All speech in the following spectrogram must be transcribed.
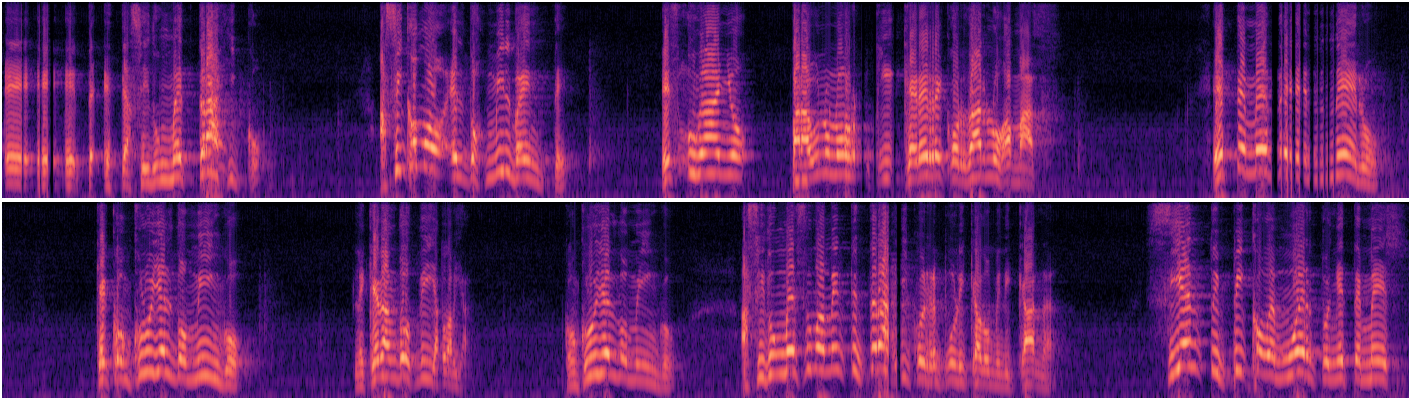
este, este ha sido un mes trágico. Así como el 2020 es un año para uno no querer recordarlo jamás. Este mes de enero, que concluye el domingo, le quedan dos días todavía, concluye el domingo, ha sido un mes sumamente trágico en República Dominicana. Ciento y pico de muertos en este mes.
